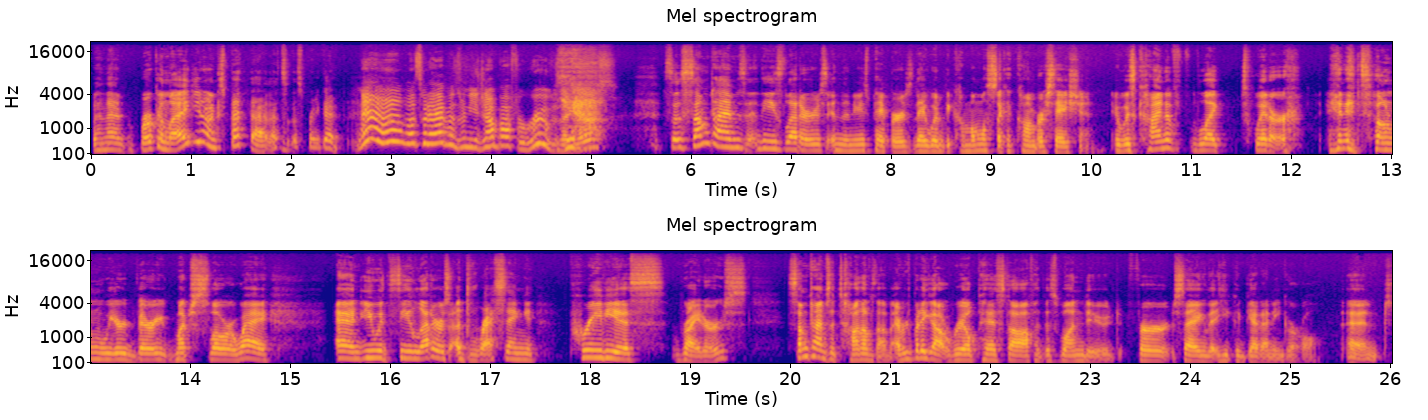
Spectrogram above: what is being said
And then broken leg, you don't expect that. That's that's pretty good. Yeah, that's what happens when you jump off of roofs, I Yeah. guess. So sometimes these letters in the newspapers, they would become almost like a conversation. It was kind of like Twitter in its own weird, very much slower way. And you would see letters addressing previous writers, sometimes a ton of them. Everybody got real pissed off at this one dude for saying that he could get any girl. And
